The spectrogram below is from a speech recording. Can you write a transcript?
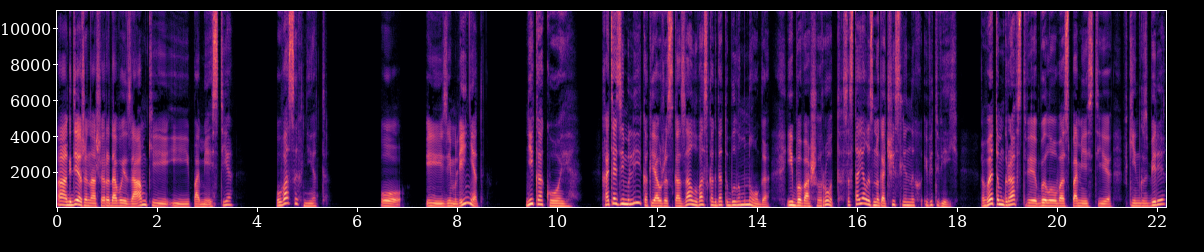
А где же наши родовые замки и поместья? У вас их нет. О, и земли нет? Никакой. Хотя земли, как я уже сказал, у вас когда-то было много, ибо ваш род состоял из многочисленных ветвей. В этом графстве было у вас поместье в Кингсбери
